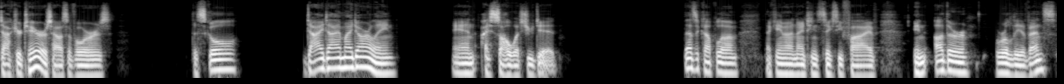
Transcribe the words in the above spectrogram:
Dr. Terror's House of Horrors, The Skull, Die Die My Darling, and I Saw What You Did. That's a couple of them that came out in 1965. In other worldly events,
